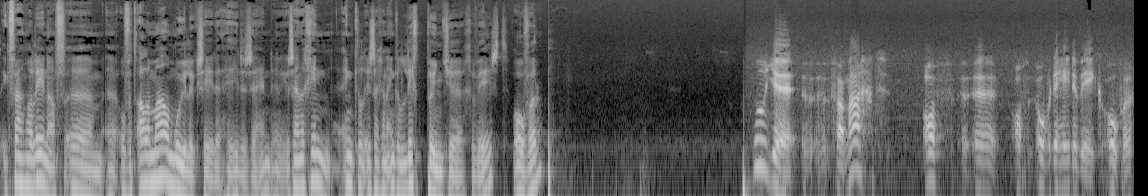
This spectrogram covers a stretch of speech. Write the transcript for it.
ik vraag me alleen af um, uh, of het allemaal moeilijkheden zijn. zijn er geen enkel, is er geen enkel lichtpuntje geweest? Over? Doe je vannacht of, uh, of over de hele week? Over?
